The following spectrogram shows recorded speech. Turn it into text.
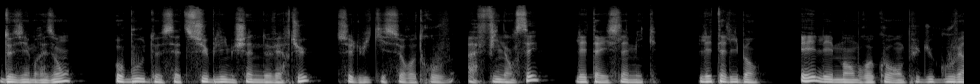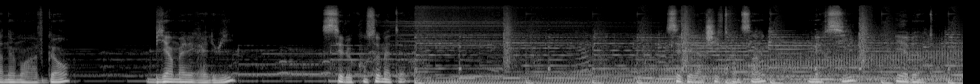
Deuxième raison, au bout de cette sublime chaîne de vertu, celui qui se retrouve à financer l'État islamique, les talibans et les membres corrompus du gouvernement afghan, bien malgré lui, c'est le consommateur. C'était l'archive 35, merci et à bientôt.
